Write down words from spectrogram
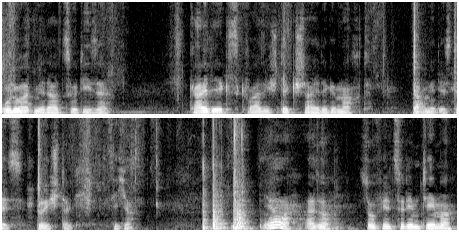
Udo hat mir dazu diese Kydex quasi Steckscheide gemacht. Damit ist es durchsicher. Ja, also so viel zu dem Thema.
